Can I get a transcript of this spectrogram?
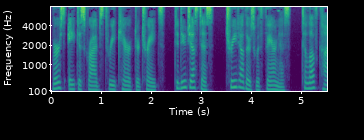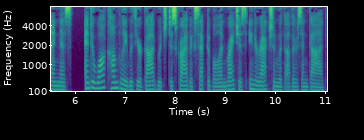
verse 8 describes three character traits to do justice, treat others with fairness, to love kindness, and to walk humbly with your God, which describe acceptable and righteous interaction with others and God.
